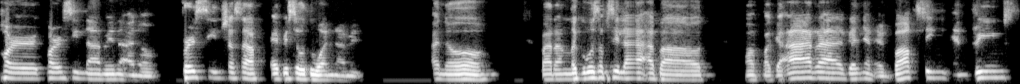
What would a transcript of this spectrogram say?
car, car scene namin na ano, first scene siya sa episode 1 namin. Ano, parang nag-uusap sila about uh, pag-aaral, ganyan, and boxing, and dreams.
